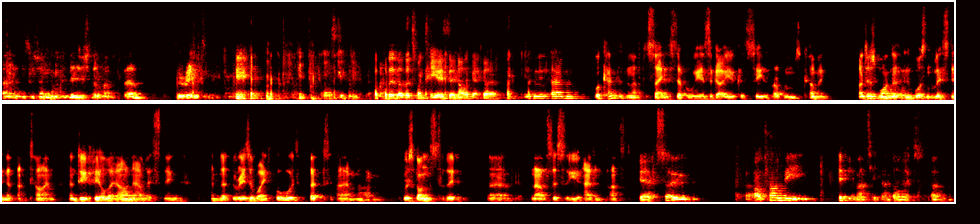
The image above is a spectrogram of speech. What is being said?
Um, it's a shame we've diminished so much um, careers. I'll put another 20 years in, I'll get there. Um, well, candid enough to say several years ago you could see the problems coming. I just wonder who wasn't listening at that time, and do you feel they are now listening, and that there is a way forward that um, responds to the uh, analysis that you had in the past? Yeah, so uh, I'll try and be diplomatic and honest. Um,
